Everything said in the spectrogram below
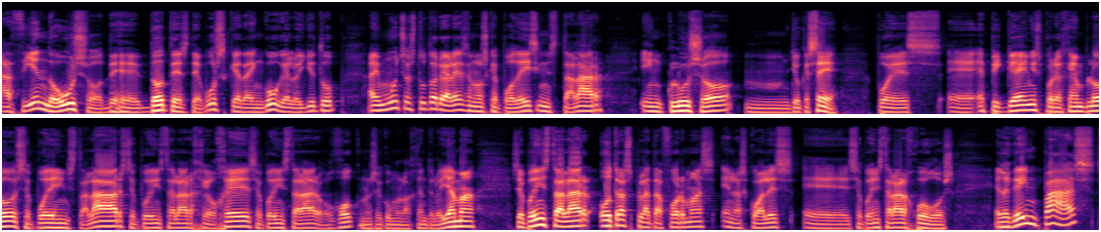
haciendo uso de dotes de búsqueda en Google o YouTube, hay muchos tutoriales en los que podéis instalar incluso, mm, yo que sé, pues eh, Epic Games, por ejemplo, se puede instalar, se puede instalar GOG, se puede instalar, o no sé cómo la gente lo llama, se puede instalar otras plataformas en las cuales eh, se pueden instalar juegos. El Game Pass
